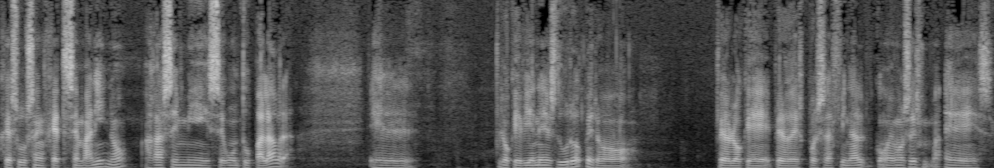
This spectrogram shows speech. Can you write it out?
Jesús en Getsemaní, ¿no? Hágase mí según tu palabra. lo que viene es duro, pero, pero, lo que, pero después al final, como vemos, es, es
